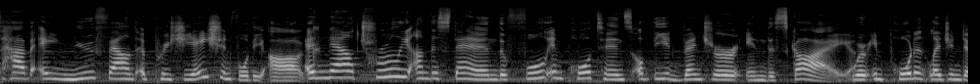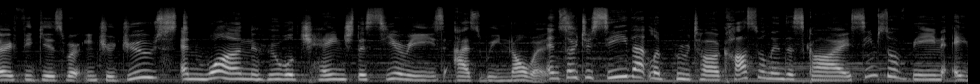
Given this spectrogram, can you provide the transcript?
have a newfound appreciation for the arc and now truly understand the full importance of the adventure in the sky, where important legendary figures were introduced and one who will change the series as we know it. And so to see that Laputa Castle in the Sky seems to have been a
